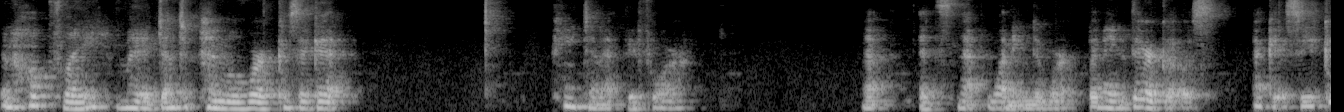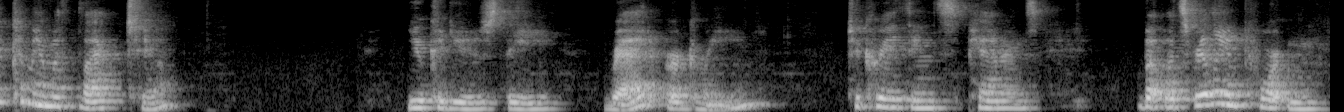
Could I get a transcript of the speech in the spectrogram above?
And hopefully my pen will work because I got paint in it before. Yep it's not wanting to work, but anyway, there it goes. Okay, so you could come in with black too. You could use the red or green to create these patterns. But what's really important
